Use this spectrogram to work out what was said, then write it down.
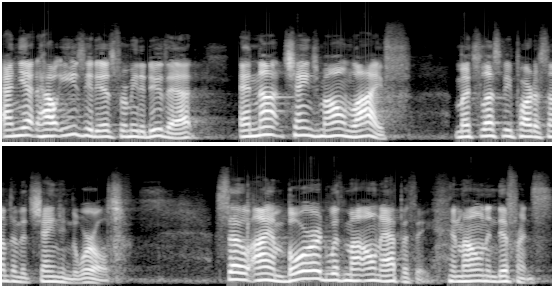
And yet, how easy it is for me to do that and not change my own life, much less be part of something that's changing the world. So I am bored with my own apathy and my own indifference.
